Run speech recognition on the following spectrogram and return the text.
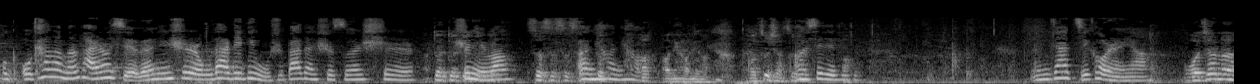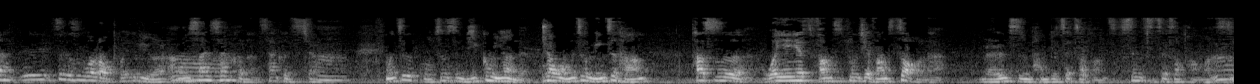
我我看到门牌上写的您是吴大帝第五十八代世孙，是对对，是您吗？是是是是啊，你好你好。啊，你好你好。好，坐下坐下。啊，谢谢谢谢。你家几口人呀？我家呢，呃，这个是我老婆一个女儿，我们三三口人，三口之家。我们这个古镇是迷宫一样的，像我们这个明字堂，它是我爷爷房子中间房子造好了，儿子旁边再造房子，孙子再造房子，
